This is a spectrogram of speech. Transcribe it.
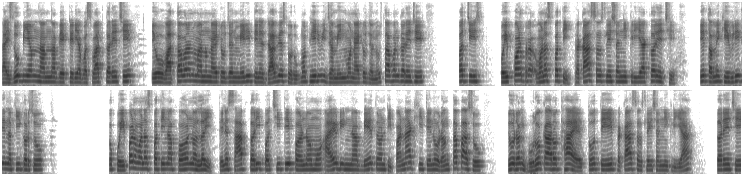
રાઇઝોબિયમ નામના બેક્ટેરિયા વસવાટ કરે છે. તેઓ વાતાવરણમાંનું નાઇટ્રોજન મેળવી તેને દ્રાવ્ય સ્વરૂપમાં ફેરવી જમીનમાં નાઇટ્રોજનનું સ્થાપન કરે છે. પચીસ, કોઈપણ વનસ્પતિ પ્રકાશ સંશ્લેષણની ક્રિયા કરે છે. તે તમે કેવી રીતે નક્કી કરશો? તો કોઈપણ વનસ્પતિના પર્ણ લઈ તેને સાફ કરી પછી તે પર્ણમાં આયોડિનના બે, ત્રણ ટીપા નાખી તેનો રંગ તપાસો. જો રંગ ભૂરો કાળો થાય તો તે પ્રકાશ સંશ્લેષણની ક્રિયા કરે છે.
